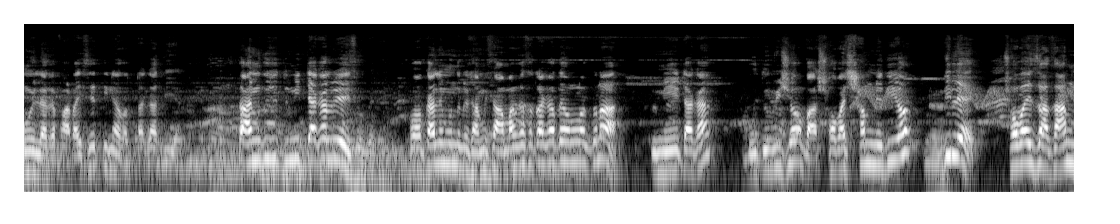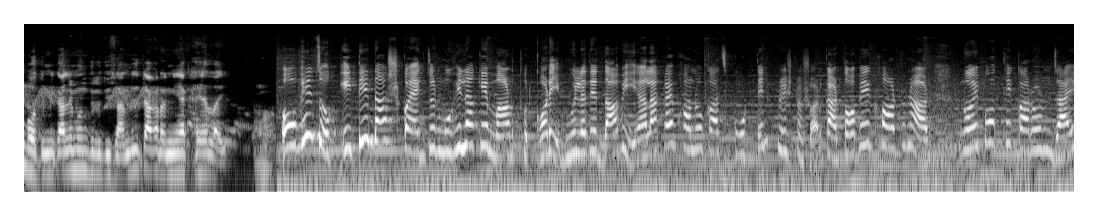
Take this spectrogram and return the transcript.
মহিলারে পাঠাইছে তিন হাজার টাকা দিয়ে। তা আমি কিছু তুমি টাকা লুয়ে আইছো ক কালী মন্দিরে আমি আমার কাছে টাকা দেওয়া লাগতো না। তুমি এই টাকা বুতু বিষয় বা সবাই সামনে দিও দিলে। সবাই যা জানব, তুমি কালী মন্দিরে দিছো, আমি টাকাটা নিয়ে খাইয়ে লাই। অভিযোগ, ইতি দাস কয়েকজন মহিলাকে মারধর করে। মহিলাদের দাবি, এলাকায় ভালো কাজ করতেন কৃষ্ণ সরকার। তবে ঘটনার নৈপথ্যে কারণ যাই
